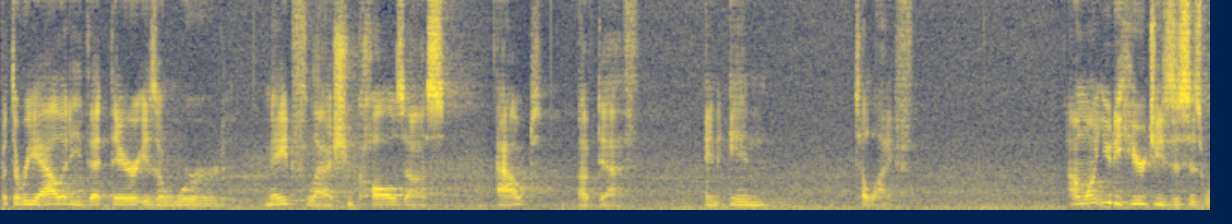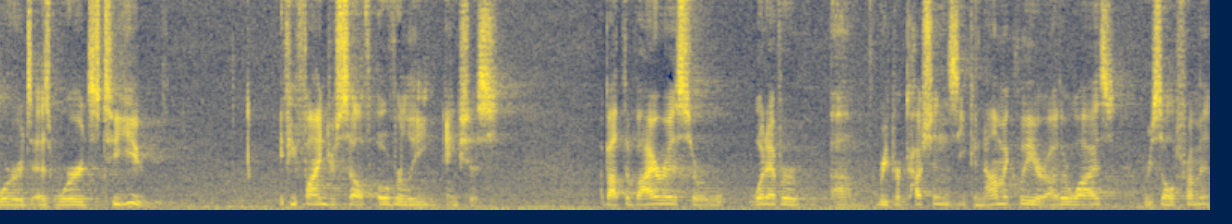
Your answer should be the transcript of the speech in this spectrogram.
but the reality that there is a word made flesh who calls us out of death and into life. I want you to hear Jesus' words as words to you. If you find yourself overly anxious about the virus or whatever um, repercussions, economically or otherwise, result from it,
